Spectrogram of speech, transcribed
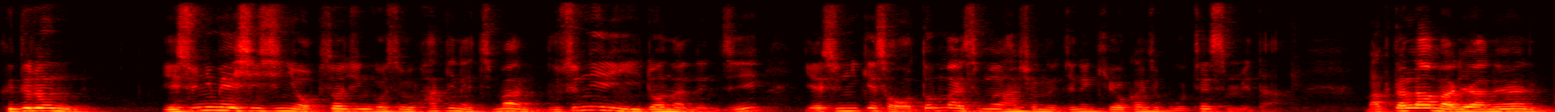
그들은 예수님의 시신이 없어진 것을 확인했지만 무슨 일이 일어났는지 예수님께서 어떤 말씀을 하셨는지는 기억하지 못했습니다. 막달라 마리아는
